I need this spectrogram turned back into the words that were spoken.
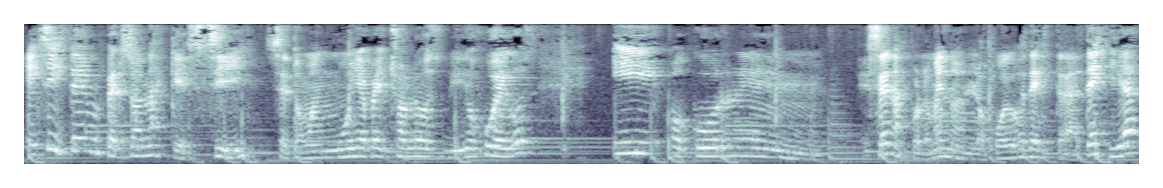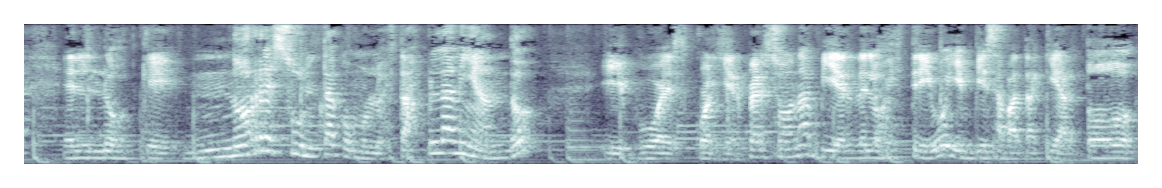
existen personas que sí se toman muy a pecho los videojuegos y ocurren escenas, por lo menos en los juegos de estrategia, en los que no resulta como lo estás planeando. Y pues cualquier persona pierde los estribos y empieza a pataquear todo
